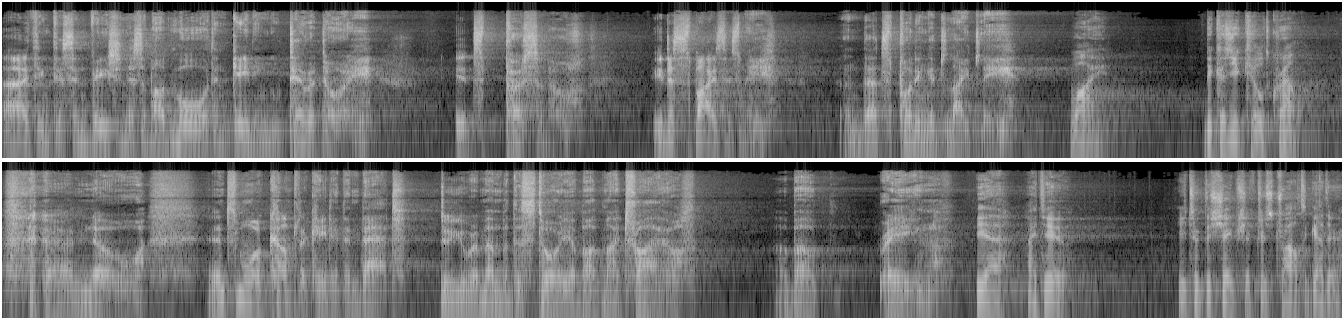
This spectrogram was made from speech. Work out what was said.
I think this invasion is about more than gaining new territory. It's personal. He despises me. And that's putting it lightly. Why? Because you killed Krell? Uh, no. It's more complicated than that. Do you remember the story about my trial? About Rain? Yeah, I do. You took the shapeshifter's trial together,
